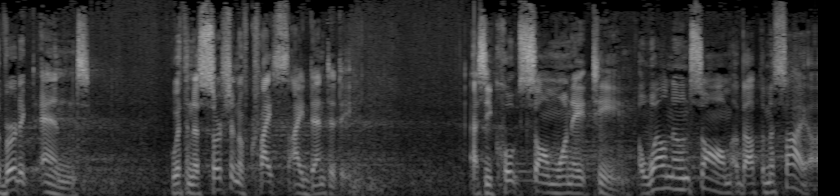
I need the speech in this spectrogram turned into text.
The verdict ends with an assertion of Christ's identity as he quotes Psalm 118, a well known psalm about the Messiah.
